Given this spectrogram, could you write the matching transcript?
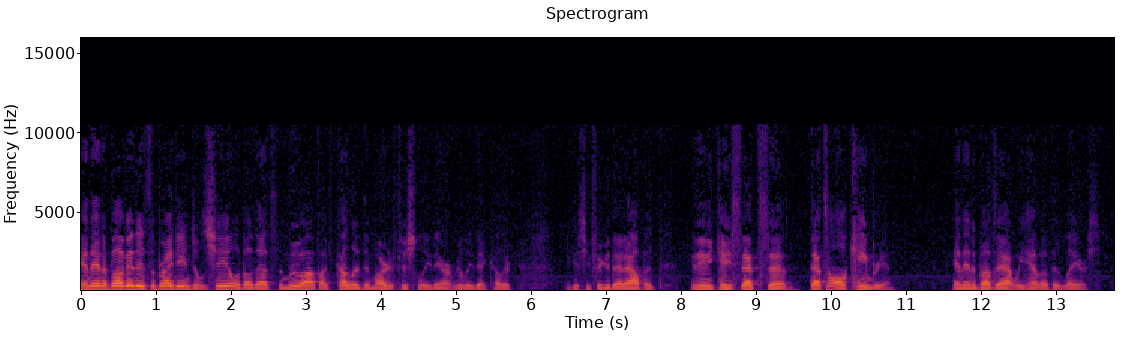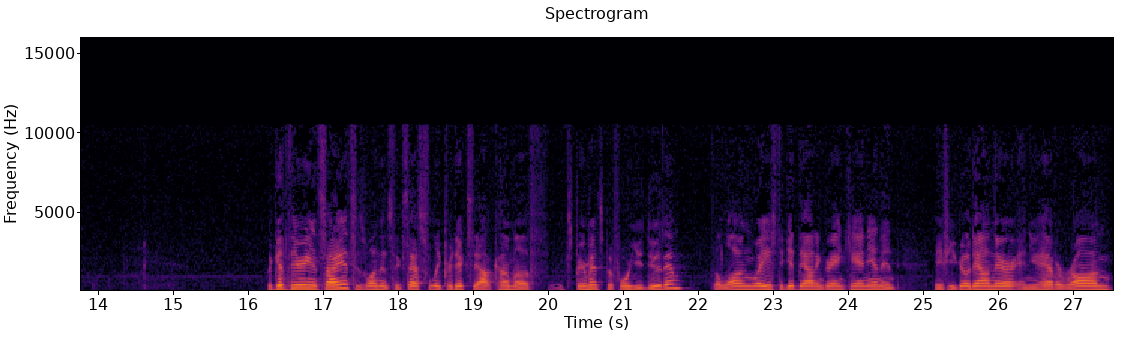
And then above it is the Bright Angel Shale. Above that's the Muav. I've colored them artificially. They aren't really that color. I guess you figured that out. But in any case, that's, uh, that's all Cambrian. And then above that, we have other layers. A good theory in science is one that successfully predicts the outcome of experiments before you do them. It's a long ways to get down in Grand Canyon, and if you go down there and you have a wrong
